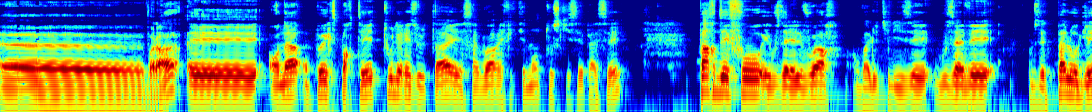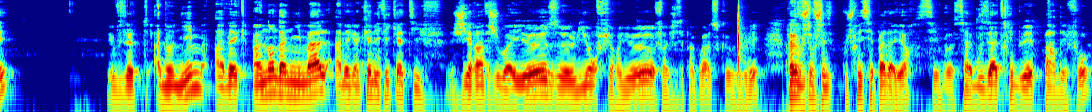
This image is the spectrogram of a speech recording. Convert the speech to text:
Euh, voilà. Et on, a, on peut exporter tous les résultats et savoir effectivement tout ce qui s'est passé. Par défaut, et vous allez le voir, on va l'utiliser, vous avez, vous n'êtes pas logué et vous êtes anonyme avec un nom d'animal avec un qualificatif. Girafe joyeuse, lion furieux, enfin je sais pas quoi, ce que vous voulez. Enfin, vous ne choisissez pas d'ailleurs, ça vous est attribué par défaut.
